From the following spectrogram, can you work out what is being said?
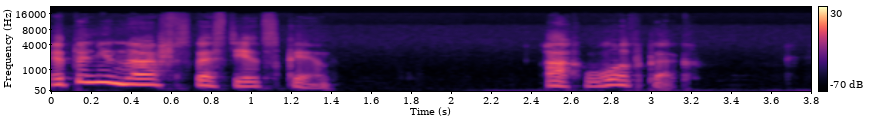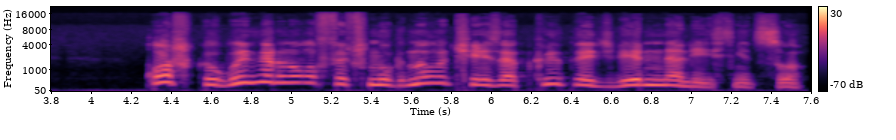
Это не наш соседская. Ах, вот как. Кошка вывернулась и шмыгнула через открытую дверь на лестницу.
